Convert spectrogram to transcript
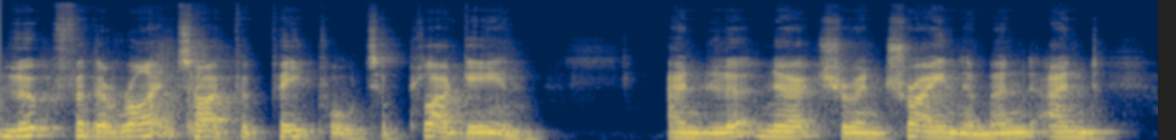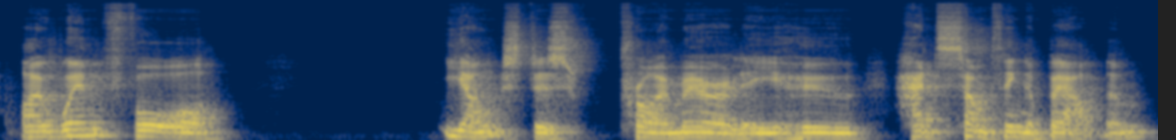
look for the right type of people to plug in and nurture and train them. And, and I went for youngsters primarily who had something about them.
